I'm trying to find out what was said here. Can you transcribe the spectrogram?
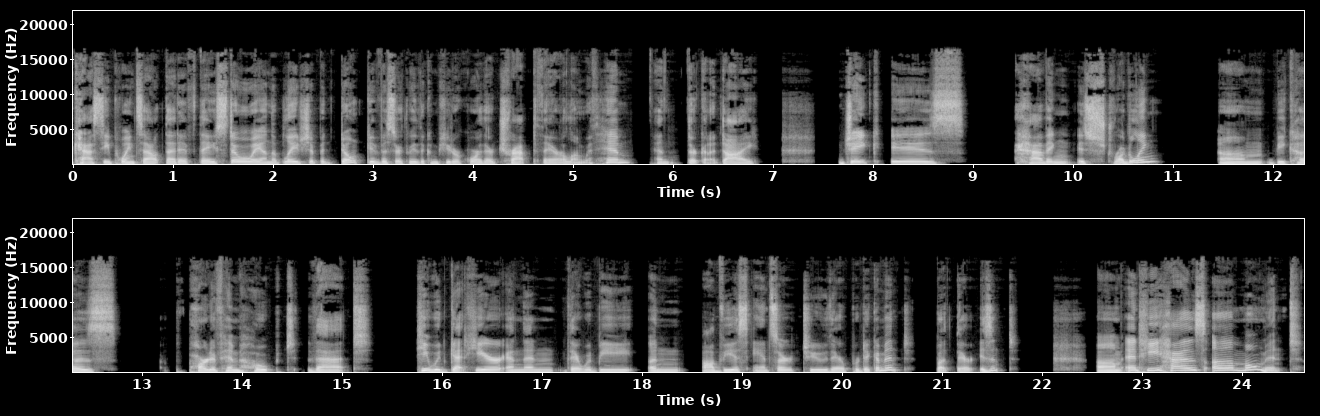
Cassie points out that if they stow away on the blade ship and don't give Visser 3 the computer core, they're trapped there along with him, and they're going to die. Jake is having is struggling um, because part of him hoped that he would get here and then there would be an obvious answer to their predicament, but there isn't. Um, and he has a moment.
